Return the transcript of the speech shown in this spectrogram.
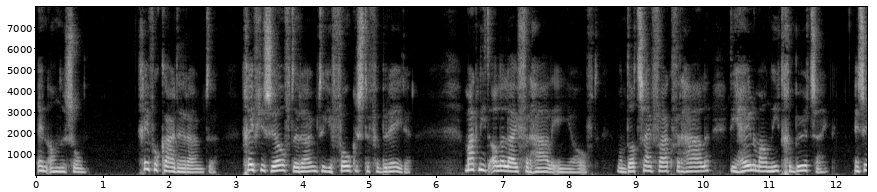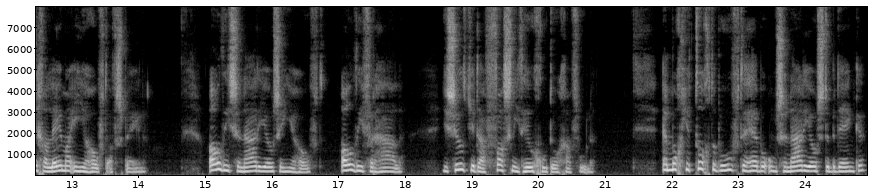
En andersom. Geef elkaar de ruimte. Geef jezelf de ruimte je focus te verbreden. Maak niet allerlei verhalen in je hoofd, want dat zijn vaak verhalen die helemaal niet gebeurd zijn en zich alleen maar in je hoofd afspelen. Al die scenario's in je hoofd, al die verhalen, je zult je daar vast niet heel goed door gaan voelen. En mocht je toch de behoefte hebben om scenario's te bedenken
